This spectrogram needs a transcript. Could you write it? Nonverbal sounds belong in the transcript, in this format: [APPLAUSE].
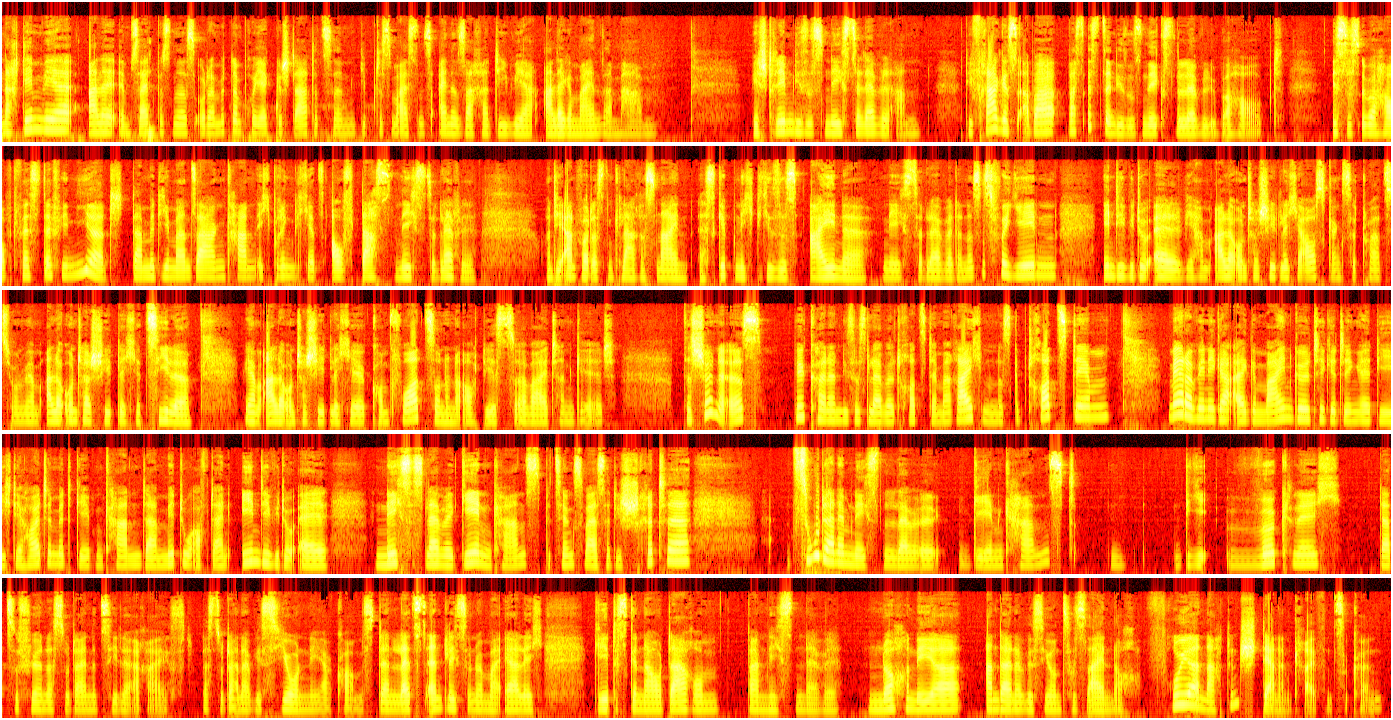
Nachdem wir alle im Side-Business oder mit einem Projekt gestartet sind, gibt es meistens eine Sache, die wir alle gemeinsam haben. Wir streben dieses nächste Level an. Die Frage ist aber, was ist denn dieses nächste Level überhaupt? Ist es überhaupt fest definiert, damit jemand sagen kann, ich bringe dich jetzt auf das nächste Level? Und die Antwort ist ein klares Nein. Es gibt nicht dieses eine nächste Level, denn es ist für jeden individuell. Wir haben alle unterschiedliche Ausgangssituationen, wir haben alle unterschiedliche Ziele, wir haben alle unterschiedliche Komfortzonen auch, die es zu erweitern gilt. Das Schöne ist, wir können dieses Level trotzdem erreichen und es gibt trotzdem mehr oder weniger allgemeingültige Dinge, die ich dir heute mitgeben kann, damit du auf dein individuell nächstes Level gehen kannst, beziehungsweise die Schritte, zu deinem nächsten Level gehen kannst, die wirklich dazu führen, dass du deine Ziele erreichst, dass du deiner Vision näher kommst. Denn letztendlich, sind wir mal ehrlich, geht es genau darum, beim nächsten Level noch näher an deiner Vision zu sein, noch früher nach den Sternen greifen zu können.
